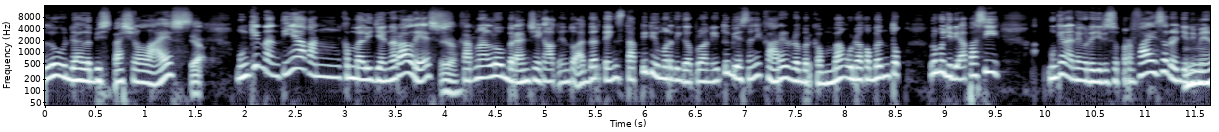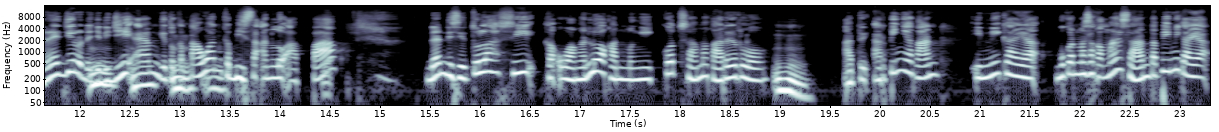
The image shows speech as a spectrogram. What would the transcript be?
lu udah lebih specialized. Ya. Mungkin nantinya akan kembali generalis Ya. karena lu branching out into other things, tapi di umur 30-an itu biasanya karir udah berkembang, udah kebentuk. Lu mau jadi apa sih? Mungkin ada yang udah jadi supervisor, udah Hmm. jadi manager, udah jadi GM gitu. Ketahuan kebisaan lu apa. Ya. Dan di situlah si keuangan lu akan mengikut sama karir lo. Mhm. Arti, artinya kan ini kayak bukan masa kemasan tapi ini kayak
